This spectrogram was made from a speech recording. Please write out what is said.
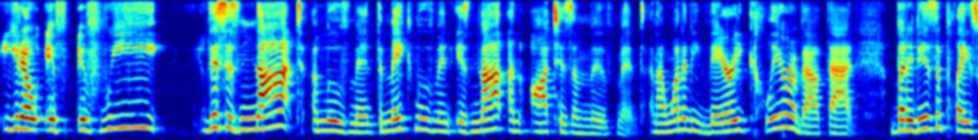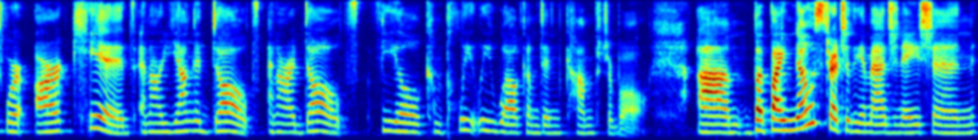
you know, if if we this is not a movement, the MAKE movement is not an autism movement. And I want to be very clear about that. But it is a place where our kids and our young adults and our adults feel completely welcomed and comfortable. Um, but by no stretch of the imagination,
